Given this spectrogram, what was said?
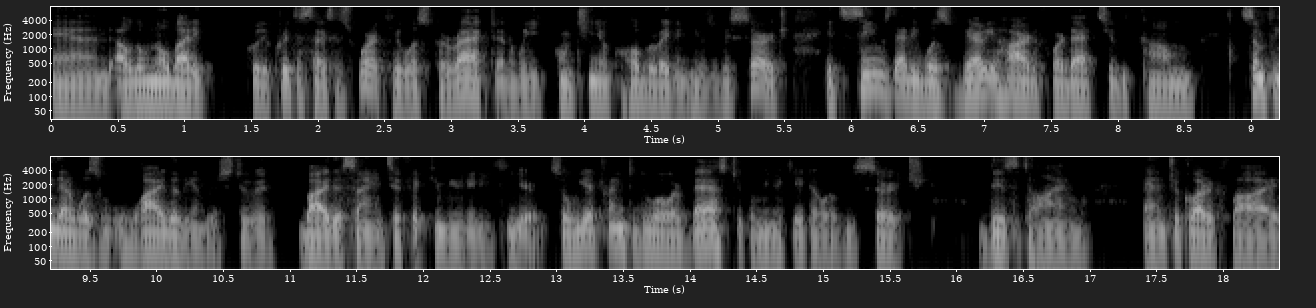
And although nobody could criticize his work, he was correct, and we continue corroborating his research. It seems that it was very hard for that to become something that was widely understood by the scientific community here. So we are trying to do our best to communicate our research this time and to clarify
